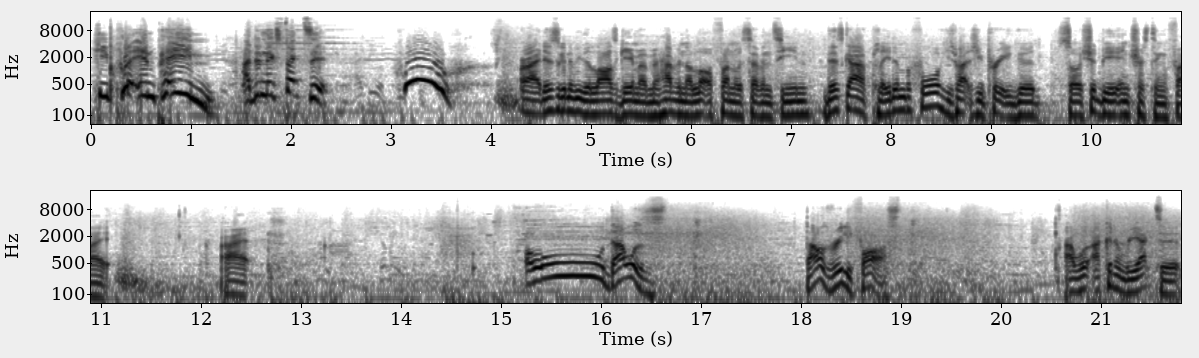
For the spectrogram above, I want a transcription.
He put in pain. I didn't expect it. Woo! Alright, this is going to be the last game. I've been having a lot of fun with 17. This guy, I've played him before. He's actually pretty good. So it should be an interesting fight. Alright. Oh, that was... That was really fast. I w I couldn't react to it.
